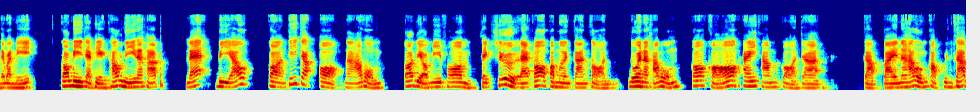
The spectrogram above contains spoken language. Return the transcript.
ในวันนี้ ก็มีแต่เพียงเท่านี้นะครับ และเดี๋ยวก่อนที่จะออกนะครับผม ก็เดี๋ยวมีฟอร์มเช็คชื่อ และก็ประเมินการสอนด้วยนะครับผมก็ขอให้ทำก่อนจะกลับไปนะครับผมขอบคุณครับ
